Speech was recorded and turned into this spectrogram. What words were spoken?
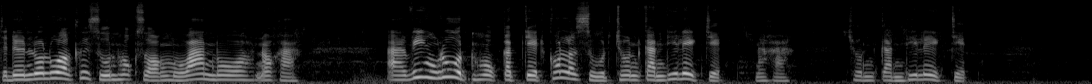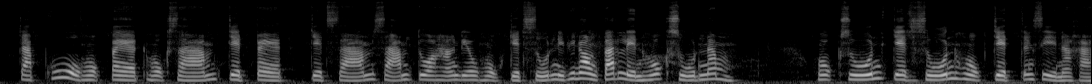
จะเดินรั่วๆคือศูนย์หกสองหมู่บ้านโบเนาะค่ะอ่า วิ่งรูดหกกับเจ็ดคนละสูตรชนกันที่เลขเจ็ดนะคะ ชนกันที่เลขเจ็ดจับคู่หกแปดหกสามเจ็ดแปดเจ็ดสามสามตัวหางเดียวหกเจ็ดศูนย์นี่พี่น้องตัดเลนหกศูนย์นำหกศูนย์เจ็ดศูนย์หกเจ็ดจังสี่นะคะ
